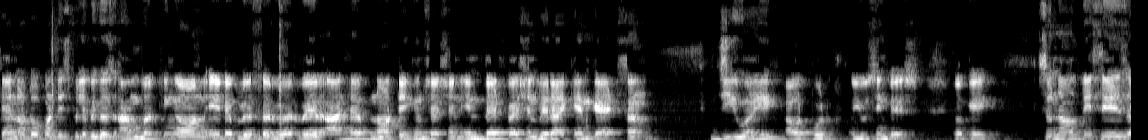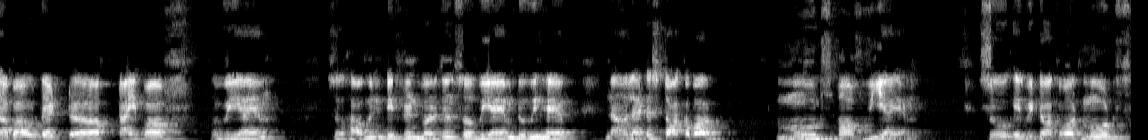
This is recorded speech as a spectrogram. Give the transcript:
cannot open display because I'm working on AWS server where I have not taken session in that fashion where I can get some GUI output using this. Okay. So now this is about that uh, type of VIM. So how many different versions of VIM do we have? Now let us talk about modes of VIM. So if we talk about modes,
